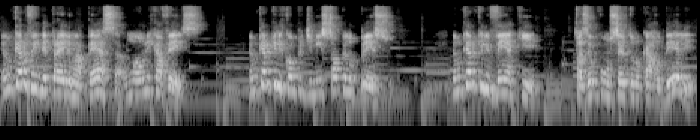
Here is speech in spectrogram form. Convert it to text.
Eu não quero vender para ele uma peça uma única vez. Eu não quero que ele compre de mim só pelo preço. Eu não quero que ele venha aqui fazer um conserto no carro dele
